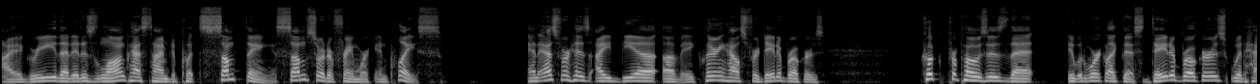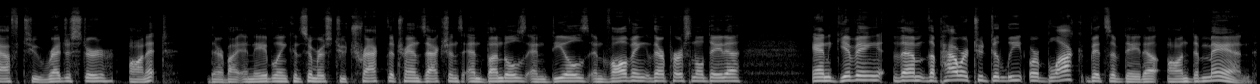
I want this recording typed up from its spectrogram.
I agree that it is long past time to put something, some sort of framework in place. And as for his idea of a clearinghouse for data brokers, Cook proposes that it would work like this data brokers would have to register on it, thereby enabling consumers to track the transactions and bundles and deals involving their personal data, and giving them the power to delete or block bits of data on demand.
